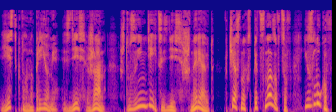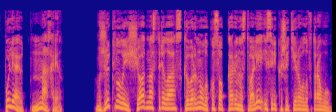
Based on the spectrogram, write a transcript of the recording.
«Есть кто на приеме? Здесь Жан. Что за индейцы здесь шныряют? В честных спецназовцев из луков пуляют нахрен!» Вжикнула еще одна стрела, сковырнула кусок коры на стволе и срикошетировала в траву.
